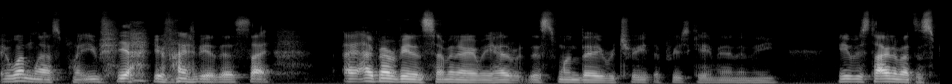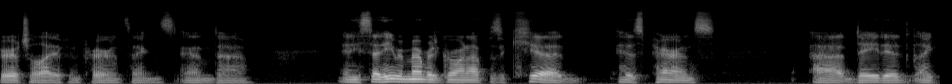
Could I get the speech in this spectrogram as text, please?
And one last point, you yeah. you reminded me of this. I, I, I remember being in seminary. We had this one day retreat. The priest came in and he he was talking about the spiritual life and prayer and things. And uh, and he said he remembered growing up as a kid, his parents uh, dated like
